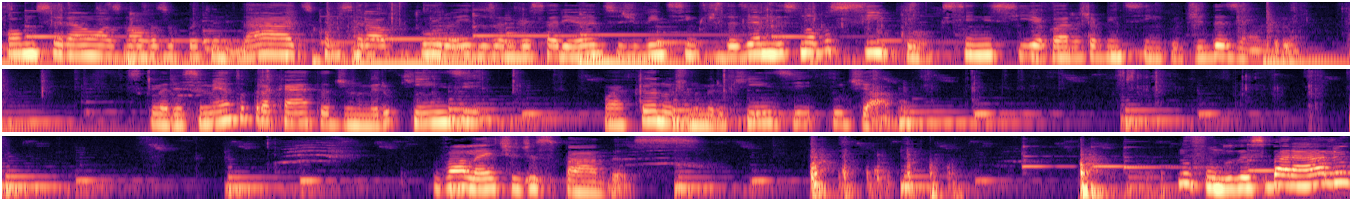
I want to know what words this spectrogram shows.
Como serão as novas oportunidades, como será o futuro aí dos aniversariantes de 25 de dezembro nesse novo ciclo que se inicia agora dia 25 de dezembro. Esclarecimento para a carta de número 15, o arcano de número 15, o diabo. Valete de espadas. No fundo desse baralho,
